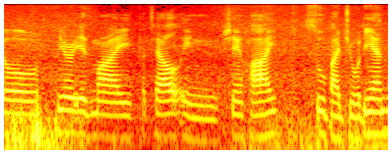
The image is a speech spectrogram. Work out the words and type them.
So here is my hotel in Shanghai, Subai Jordan.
